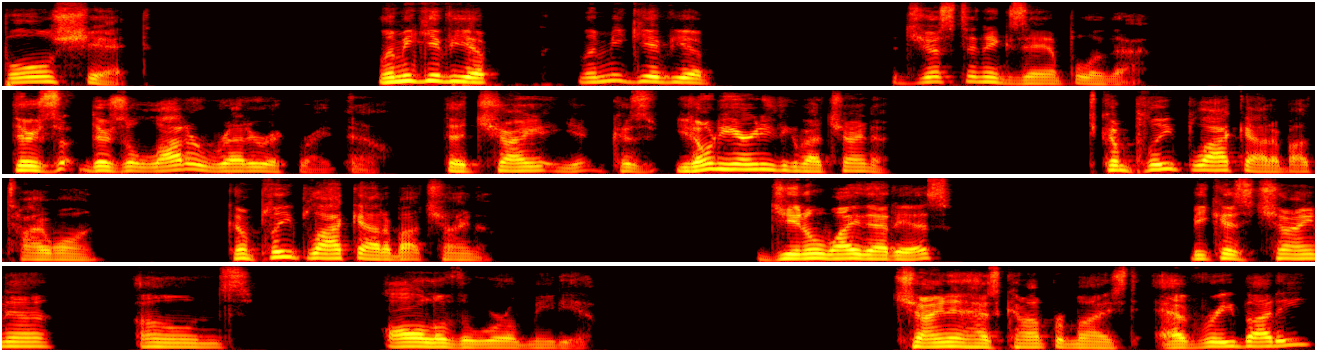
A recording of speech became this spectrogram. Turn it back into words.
bullshit. Let me give you a let me give you a, just an example of that. There's there's a lot of rhetoric right now that China because you don't hear anything about China complete blackout about Taiwan, complete blackout about China. Do you know why that is? Because China owns all of the world media. China has compromised everybody.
